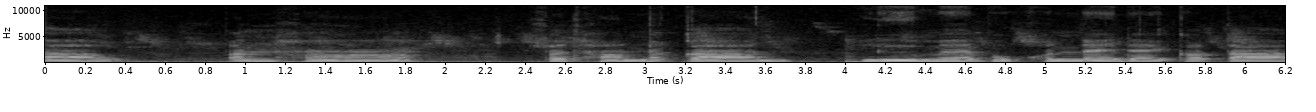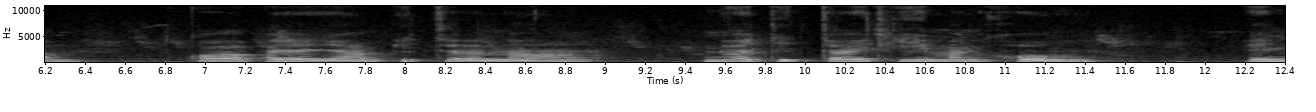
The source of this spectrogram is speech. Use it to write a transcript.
ราว ปัญหา สถานการณ์ หรือแม้บุคคลใด ๆ ก็ตาม ก็พยายามพิจารณา ด้วยจิตใจที่มั่นคง เป็น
